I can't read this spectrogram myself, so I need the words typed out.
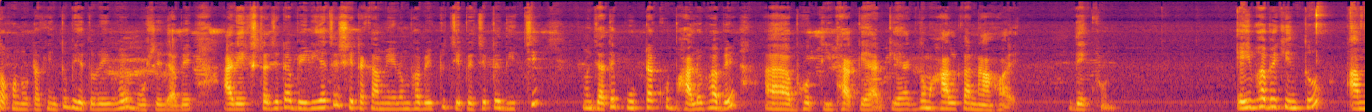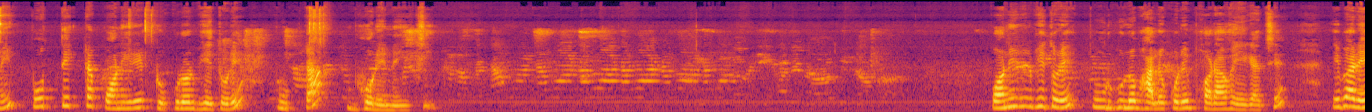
তখন ওটা কিন্তু ভেতরে এইভাবে বসে যাবে। আর এক্সট্রা যেটা বেরিয়ে আছে, সেটাকে আমি এরমভাবে একটু চেপে চেপে দিচ্ছি, যাতে পুরটা খুব ভালোভাবে ভর্তি থাকে আর কি, একদম হালকা না হয়। দেখুন। এইভাবে কিন্তু আমি প্রত্যেকটা পনিরের টুকরোর ভেতরে পুরটা ভরে নিয়েছি। পনিরের ভিতরে পুরগুলো ভালো করে ভরা হয়ে গেছে। এবারে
